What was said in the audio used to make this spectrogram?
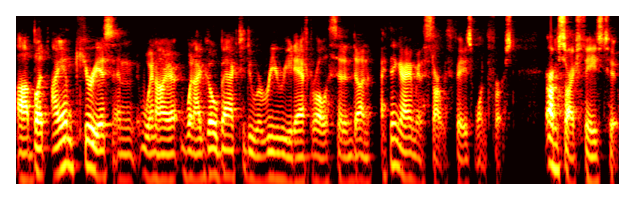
Uh, but I am curious, and when I when I go back to do a reread after all is said and done, I think I am going to start with phase one first. Or I'm sorry, phase two,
